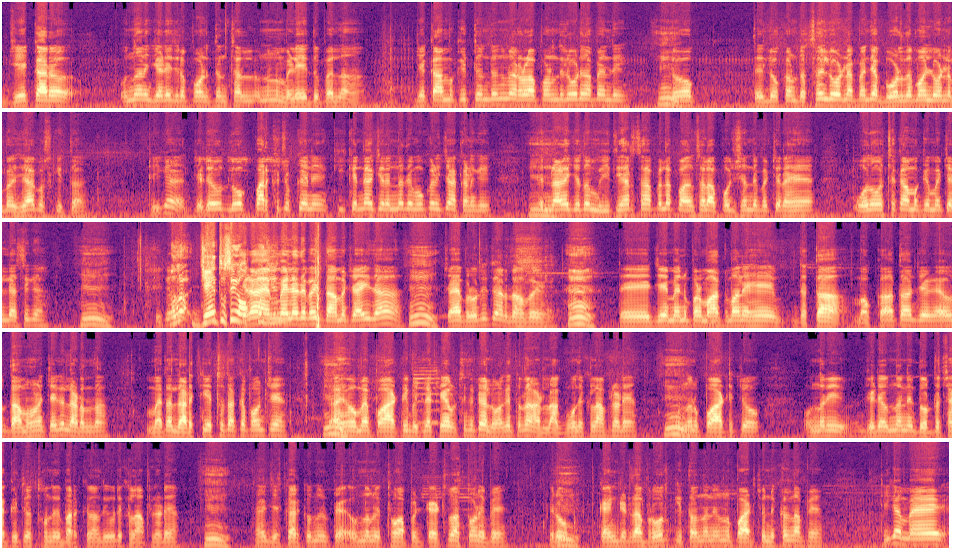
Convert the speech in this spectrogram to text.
ਜੇਕਰ ਉਹਨਾਂ ਨੇ ਜਿਹੜੇ ਜਦੋਂ ਪੌਣੇ 3 ਸਾਲ ਉਹਨਾਂ ਨੂੰ ਮਿਲੇ ਤੋਂ ਪਹਿਲਾਂ ਜੇ ਕੰਮ ਕੀਤੇ ਹੁੰਦੇ ਉਹਨਾਂ ਨੂੰ ਰੌਲਾ ਪਾਉਣ ਦੀ ਲੋੜ ਨਾ ਪੈਂਦੀ। ਲੋਕ ਤੇ ਲੋਕਾਂ ਨੂੰ ਦੱਸਣ ਦੀ ਲੋੜ ਨਾ ਪੈਂਦੀ ਬੋਰਡ ਦਬਾਉਣ ਦੀ ਲੋੜ ਨਾ ਪੈਂਦੀ ਆਹ ਕੁਛ ਕੀਤਾ। ਠੀਕ ਹੈ ਜਿਹੜੇ ਉਹ ਲੋਕ ਪਰਖ ਚੁੱਕੇ ਨੇ ਕੀ ਕਿੰਨਾ ਚਿਰ ਇਹਨਾਂ ਦੇ ਮੂੰਹ ਕਣੀ ਝਾਕਣਗੇ। ਤੇ ਨਾਲੇ ਜਦੋਂ ਮੀਤਿਹਰ ਸਾਹਿਬ ਪਹਿਲਾਂ 5 ਸਾਲ ਆਪੋਜੀਸ਼ਨ ਦੇ ਵਿੱਚ ਰਹੇ ਆ ਉਦੋਂ ਇੱਥੇ ਕੰਮ ਕਿਵੇਂ ਚੱਲਿਆ ਸੀਗਾ? ਹੂੰ। ਮਤਲਬ ਜੇ ਤੁਸੀਂ ਆਪੋਜੀਸ਼ਨ ਐਮਐਲਏ ਦੇ ਵਿੱਚ ਦਮ ਚਾਹੀਦਾ ਚਾਹੇ ਵਿਰੋਧੀ ਧਿਰ ਦਾ ਹੋਵੇ ਹਾਂ। ਤੇ ਜੇ ਮੈਨੂੰ ਪਰਮਾਤਮਾ ਨੇ ਇਹ ਦਿੱਤਾ ਮੌਕਾ ਤਾਂ ਜੇ ਉਹ ਦਮ ਹੋਣਾ ਚਾਹੀਦਾ ਲੜਨ ਦਾ। ਮੈਂ ਤਾਂ ਲੜ ਕੇ ਇੱਥੋਂ ਤੱਕ ਪਹੁੰਚਿਆ। ਚਾਹੇ ਉਹ ਮੈਂ ਪਾਰਟੀ ਵਿੱਚ ਕੇਵਲ ਸਿੰਘ ਢਿੱਲੋਂ ਕੇ ਧਨਾੜ ਲਾਗੂਆਂ ਦੇ ਖਿਲਾਫ ਲੜਿਆ। ਉਹਨਾਂ ਨੂੰ ਪਾਰਟੀ ਚੋਂ ਉਹਨਾਂ ਦੀ ਜਿਹੜੇ ਉਹਨਾਂ ਨੇ ਦੁਰਦਸ਼ਾ ਕੀਤੀ ਉੱਥੋਂ ਦੇ ਵਰਕਰਾਂ ਦੀ ਉਹਦੇ ਖਿਲਾਫ ਲੜਿਆ। ਹੂੰ। ਹੈ ਜਿਸ ਕਰਕੇ ਉਹਨਾਂ ਨੂੰ ਟੈ- ਉਹਨਾਂ ਨੂੰ ਇੱਥੋਂ ਆਪਣੇ ਟੈਟ ਤੋਂ ਹੱਥ ਧੋਣੇ ਪਏ। ਫਿਰ ਉਹ ਕੈਂਡੀਡੇਟ ਦਾ ਵਿਰੋਧ ਕੀਤਾ ਉਹਨਾਂ ਨੇ ਉਹਨੂੰ ਪਾਰਟੀ ਚੋਂ ਨਿਕਲਣਾ ਪਿਆ। ਠੀਕ ਹੈ ਮੈਂ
